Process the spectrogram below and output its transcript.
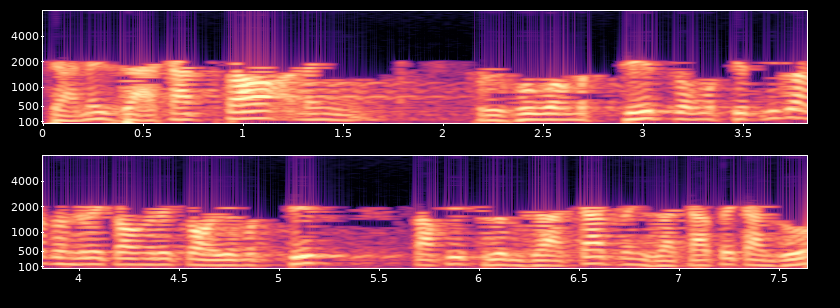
Jane zakat tok ning berhubung wong medhit wong medhit niku akan ngreka-ngreka ya medhit tapi belum zakat ning zakate kanggo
